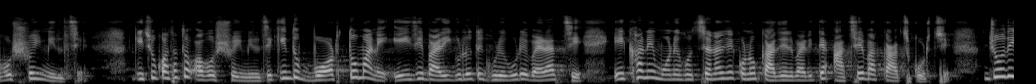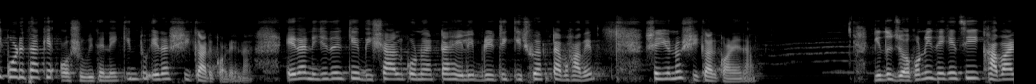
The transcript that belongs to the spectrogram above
অবশ্যই মিলছে, কিছু কথা তো অবশ্যই মিলছে, কিন্তু বর্তমানে এই যে বাড়িগুলোতে ঘুরে ঘুরে বেড়াচ্ছে, এখানে মনে হচ্ছে না যে কোনো কাজের বাড়িতে আছে বা কাজ করছে। যদি করে থাকে, অসুবিধা নেই। কিন্তু এরা স্বীকার করে না। এরা নিজেদেরকে বিশাল কোনো একটা সেলিব্রিটি কিছু একটা ভাবে, সেই জন্য স্বীকার করে না। কিন্তু যখনই দেখেছি খাবার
